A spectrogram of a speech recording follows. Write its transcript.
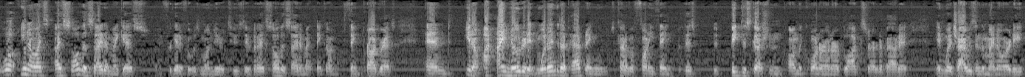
well, you know, I, I saw this item, I guess, I forget if it was Monday or Tuesday, but I saw this item, I think, on Think Progress. And, you know, I, I noted it, and what ended up happening was kind of a funny thing. This big discussion on the corner on our blog started about it, in which I was in the minority.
